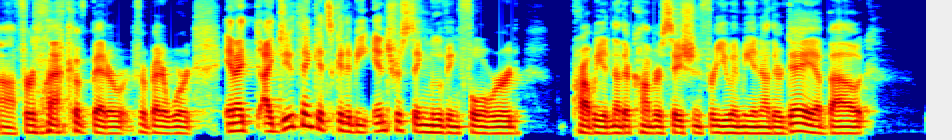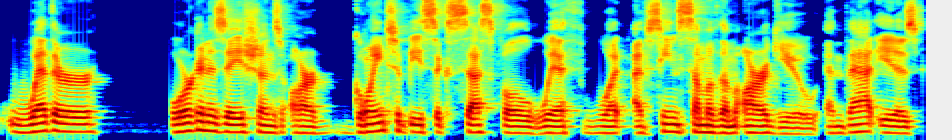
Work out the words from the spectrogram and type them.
Uh, for lack of better for better word, and I I do think it's going to be interesting moving forward probably another conversation for you and me another day about whether organizations are going to be successful with what I've seen some of them argue, and that is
